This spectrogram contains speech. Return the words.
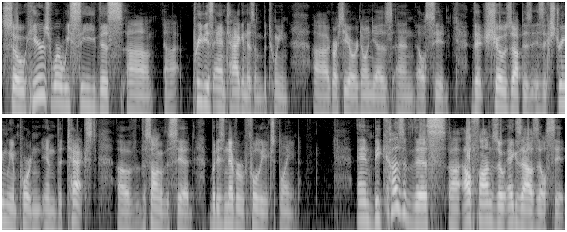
So here's where we see this uh, uh, previous antagonism between Garcia Ordonez and El Cid that shows up is, is extremely important in the text of the Song of the Cid, but is never fully explained. And because of this, uh, Alfonso exiles El Cid.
